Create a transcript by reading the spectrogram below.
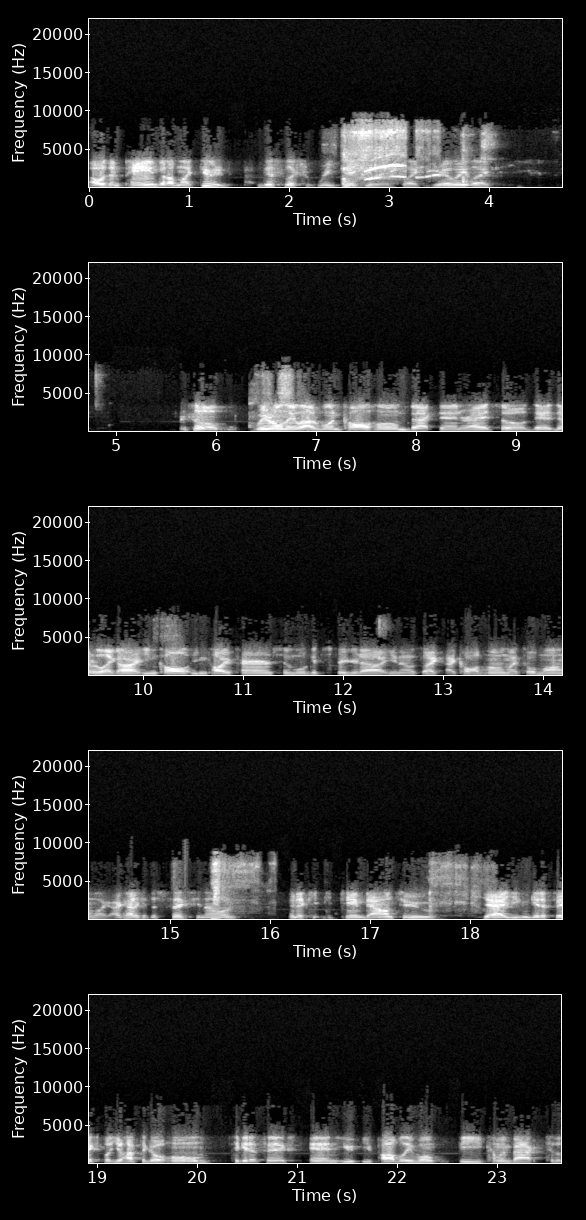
I was in pain, but I'm like, dude, this looks ridiculous. like really, like. So we were only allowed one call home back then, right? So they they were like, all right, you can call you can call your parents and we'll get this figured out, you know. So I I called home. I told mom like I got to get this fixed, you know, and and it, it came down to, yeah, you can get it fixed, but you'll have to go home to get it fixed, and you you probably won't be coming back to the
